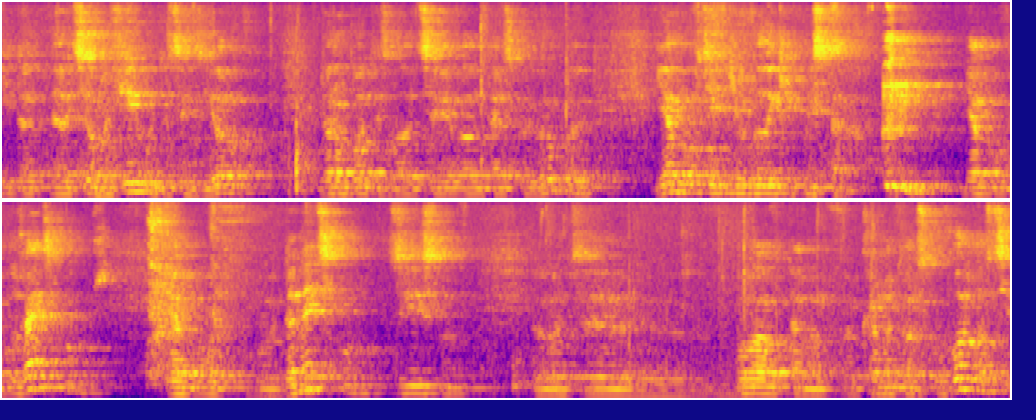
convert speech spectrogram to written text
і до, до цього фільму, до цих зйомок, до роботи з цією волонтерською групою. Я був тільки в великих містах. Я був в Луганську, я був в Донецьку, звісно. От, е, бував там в Краматорську Горловці.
